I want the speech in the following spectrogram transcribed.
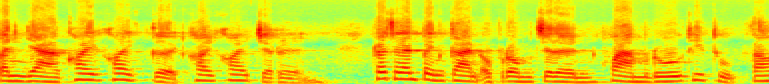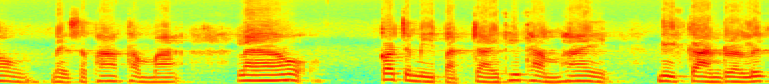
ปัญญาค่อยๆเกิดค่อยๆเจริญ เพราะฉะนั้นเป็นการอบรมเจริญความรู้ที่ถูกต้องในสภาพธรรมะ แล้วก็จะมีปัจจัยที่ทำให้มีการระลึก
